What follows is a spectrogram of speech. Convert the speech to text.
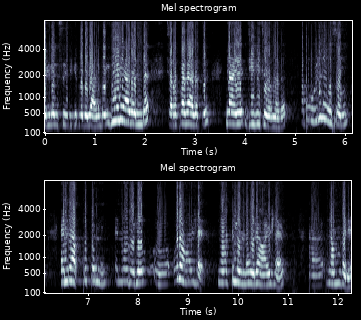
എംഗൽസും ഇരിക്കുന്നത് കാണുന്നു ഇങ്ങനെയാണ് എന്റെ ചെറുപ്പകാലത്ത് ഞാൻ ജീവിച്ചു വന്നത്. അപ്പോൾ ഒരു ദിവസം എന്റെ അപ്പൂപ്പൻ എന്നോടൊരു ഒരാളുടെ നാട്ടിലുള്ള ഒരാളുടെ നമ്പര്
